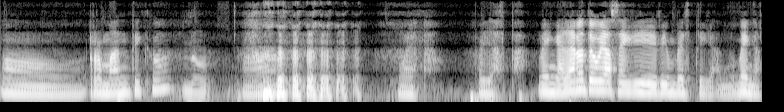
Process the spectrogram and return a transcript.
Oh, ¿Romántico? No. Ah. Bueno, pues ya está. Venga, ya no te voy a seguir investigando. Venga,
